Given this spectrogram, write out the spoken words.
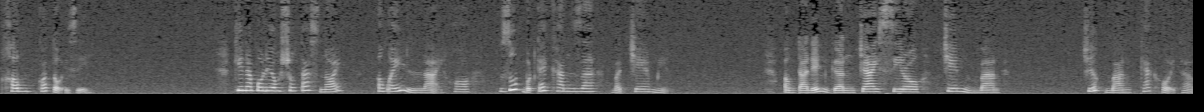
Không có tội gì. Khi Napoleon Sotas nói, ông ấy lại ho, rút một cái khăn ra và che miệng. Ông ta đến gần chai siro trên bàn, trước bàn các hội thẩm.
